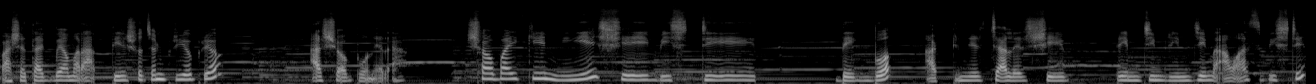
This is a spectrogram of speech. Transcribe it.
পাশে থাকবে আমার আত্মীয় স্বজন প্রিয় প্রিয় আর সব বোনেরা। সবাইকে নিয়ে সেই বৃষ্টি দেখব আর টিনের চালের সে রিমঝিম রিমঝিম আওয়াজ বৃষ্টির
